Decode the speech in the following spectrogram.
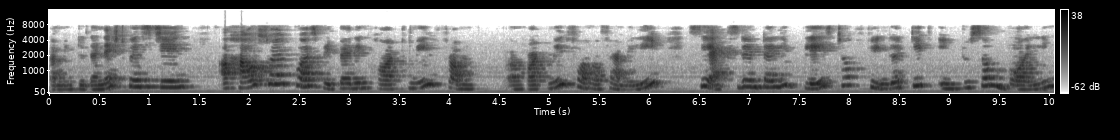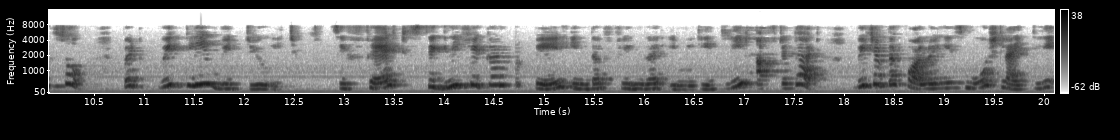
Coming to the next question a housewife was preparing hot meal from uh, hot meal for her family. She accidentally placed her fingertip into some boiling soup but quickly withdrew it. She felt significant pain in the finger immediately after that. Which of the following is most likely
